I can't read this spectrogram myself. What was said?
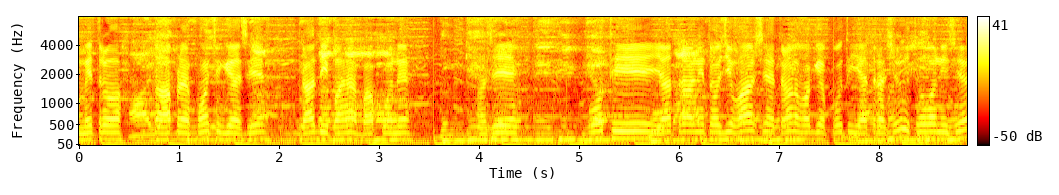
મિત્રો, તો આપણે પહોંચી ગયા છીએ ગાદી પાસે બાપુને. હજી પોથી યાત્રાની તો હજી વાર છે, ત્રણ વાગે પોથી યાત્રા શરૂ થવાની છે.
